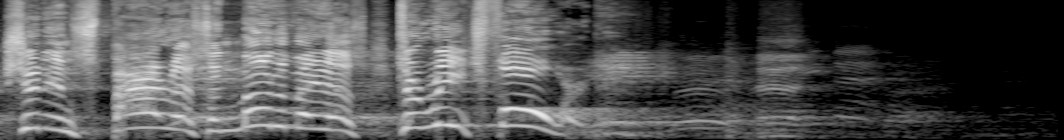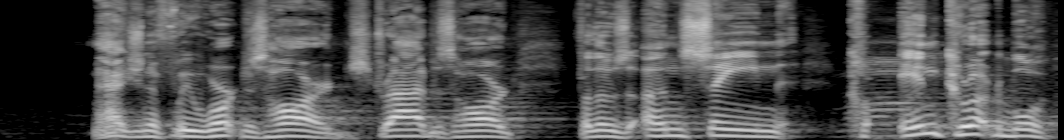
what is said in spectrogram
should inspire us and motivate us to reach forward. Imagine if we worked as hard, strived as hard for those unseen, incorruptible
